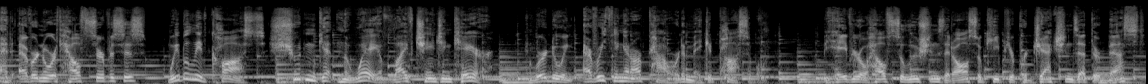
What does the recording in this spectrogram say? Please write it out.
At Evernorth Health Services, we believe costs shouldn't get in the way of life changing care, and we're doing everything in our power to make it possible. Behavioral health solutions that also keep your projections at their best?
